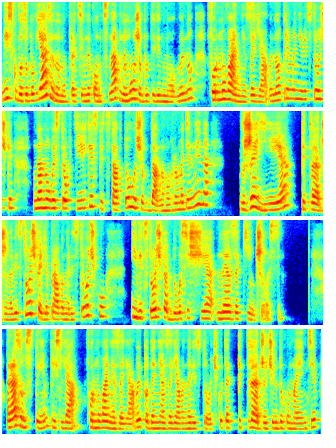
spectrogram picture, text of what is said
військовозобов'язаному працівником ЦНАП не може бути відмовлено в формуванні заяви на отримання відстрочки на новий строк тільки з підстав того, що в даного громадянина вже є підтверджена відстрочка, є право на відстрочку, і відстрочка досі ще не закінчилася. Разом з тим, після формування заяви, подання заяви на відстрочку та підтверджуючих документів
